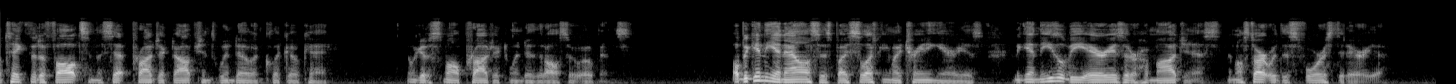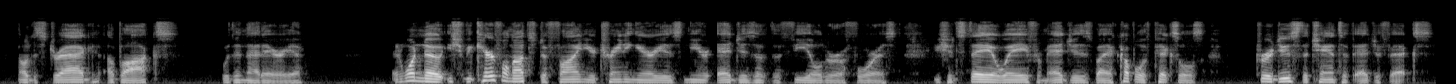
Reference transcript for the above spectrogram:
I'll take the defaults in the Set Project Options window and click OK. And we get a small project window that also opens. I'll begin the analysis by selecting my training areas. And again, these will be areas that are homogeneous. And I'll start with this forested area. I'll just drag a box within that area. And one note, you should be careful not to define your training areas near edges of the field or a forest. You should stay away from edges by a couple of pixels to reduce the chance of edge effects.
